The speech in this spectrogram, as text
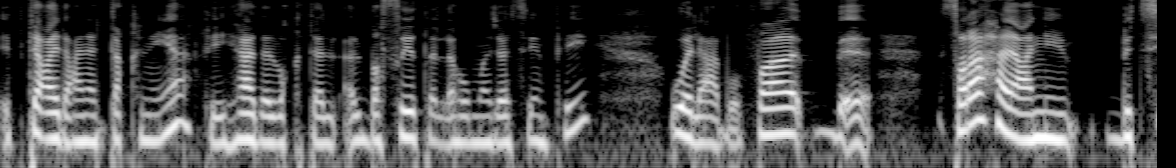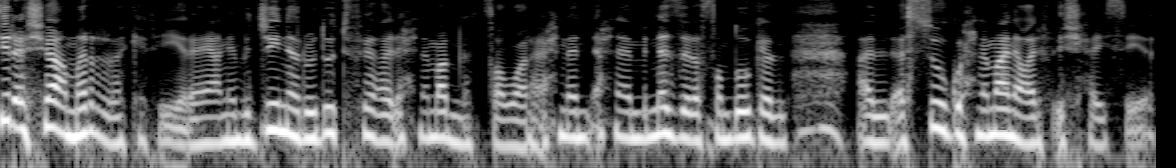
ابتعد عن التقنية في هذا الوقت البسيط اللي هم جالسين فيه ويلعبوا. فصراحة يعني بتصير أشياء مرة كثيرة. يعني بتجينا ردود فعل إحنا ما بنتصورها. إحنا إحنا بننزل الصندوق السوق وإحنا ما نعرف إيش حيصير.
